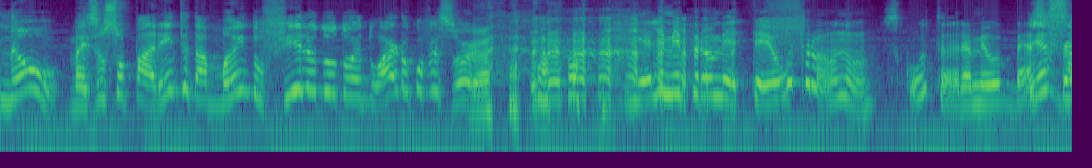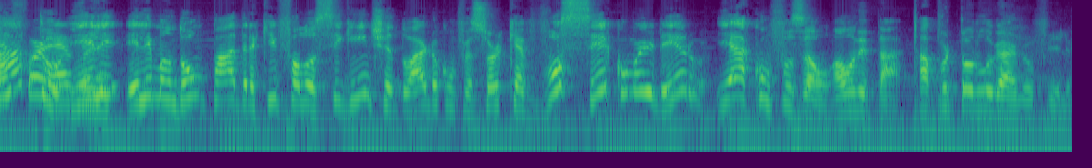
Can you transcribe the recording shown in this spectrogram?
não, mas eu sou parente da mãe do filho do, do Eduardo Confessor. e ele me prometeu o trono. Escuta, era meu best Exato. friend forever. E ele, ele mandou um padre aqui e falou: seguinte, Eduardo Confessor, que é você como herdeiro. E é a confusão, aonde tá? Tá por todo lugar, meu filho.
